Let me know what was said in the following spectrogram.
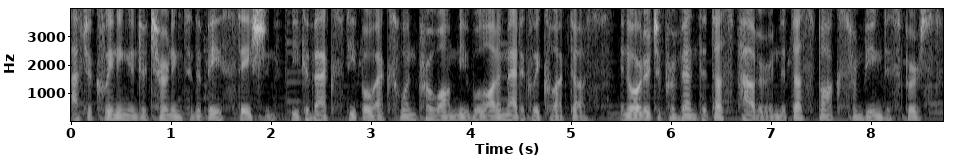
After cleaning and returning to the base station, Ecovacs Depot X1 Pro Omni will automatically collect dust. In order to prevent the dust powder in the dust box from being dispersed,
